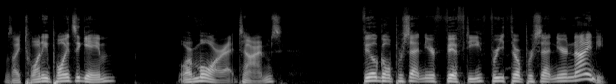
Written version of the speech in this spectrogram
It was like 20 points a game or more at times. Field goal percent near 50, free throw percent near 90.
